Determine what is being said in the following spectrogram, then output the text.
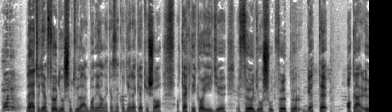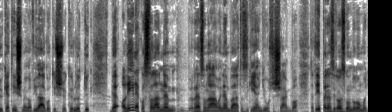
Magyarok! Lehet, hogy ilyen fölgyorsult világban élnek ezek a gyerekek, és a, a technika így fölgyorsult, fölpörgette akár őket is, meg a világot is körülöttük, de a lélek az talán nem rezonál, vagy nem változik ilyen gyorsaságban. Tehát éppen ezért azt gondolom, hogy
